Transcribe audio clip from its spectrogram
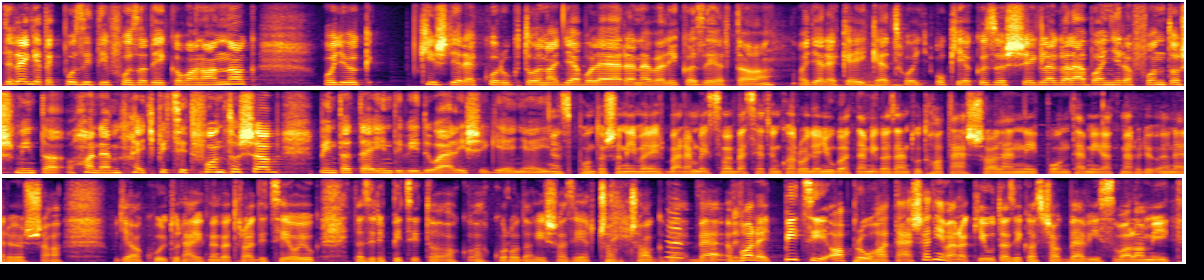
rengeteg pozitív hozadéka van annak, hogy ők kisgyerekkoruktól nagyjából erre nevelik azért a, a gyerekeiket, hogy oké, okay, a közösség legalább annyira fontos, mint a, hanem egy picit fontosabb, mint a te individuális igényei. Ez pontosan így van, és bár emlékszem, hogy beszéltünk arról, hogy a nyugat nem igazán tud hatással lenni pont emiatt, mert hogy olyan erős a, ugye a kultúrájuk, meg a tradíciójuk, de azért egy picit akkor oda is azért csak, csak be, be, van egy pici apró hatás. Hát nyilván aki utazik, az csak bevisz valamit.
